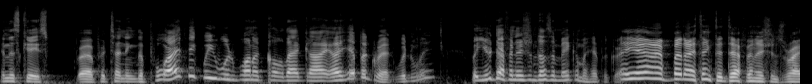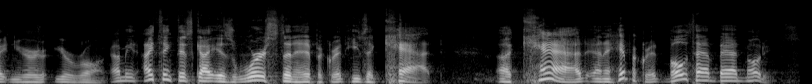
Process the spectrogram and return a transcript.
In this case, uh, pretending the poor. I think we would want to call that guy a hypocrite, wouldn't we? But your definition doesn't make him a hypocrite. Yeah, but I think the definition's right and you're, you're wrong. I mean, I think this guy is worse than a hypocrite. He's a cad. A cad and a hypocrite both have bad motives,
